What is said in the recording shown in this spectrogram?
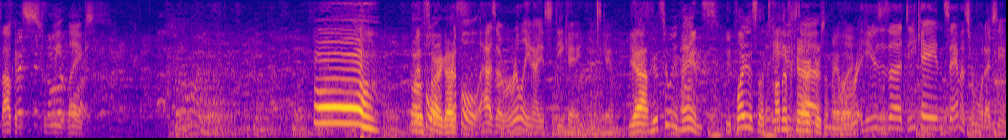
Falcon's sweet legs. Oh, oh Ripple, sorry guys. Ripple has a really nice DK in this game. Yeah, that's who he mains. He plays a ton He of uses, characters uh, in Melee. He uses a DK and Samus from what I've seen.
